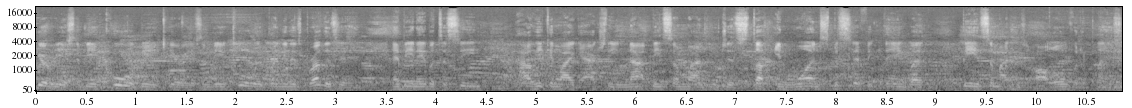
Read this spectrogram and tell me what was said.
curious and being cool being curious and being cool with bringing his brothers in and being able to see how he can like actually not be somebody who's just stuck in one specific thing, but being somebody who's all over the place,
